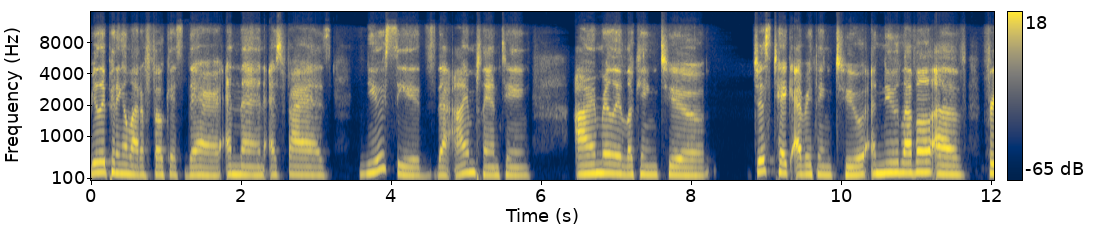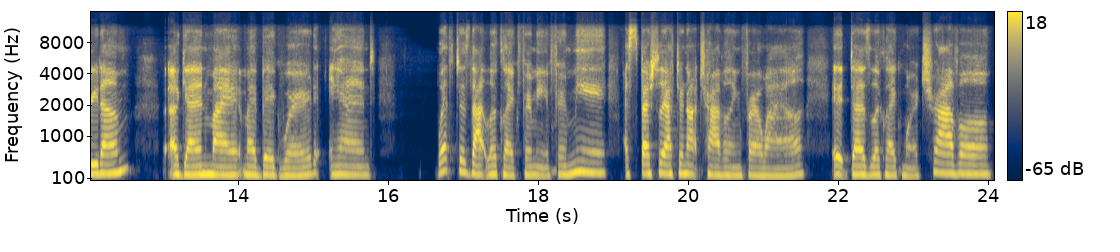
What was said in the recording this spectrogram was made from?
really putting a lot of focus there. And then, as far as new seeds that I'm planting, I'm really looking to just take everything to a new level of freedom. Again, my my big word. And what does that look like for me? For me, especially after not traveling for a while, it does look like more travel,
